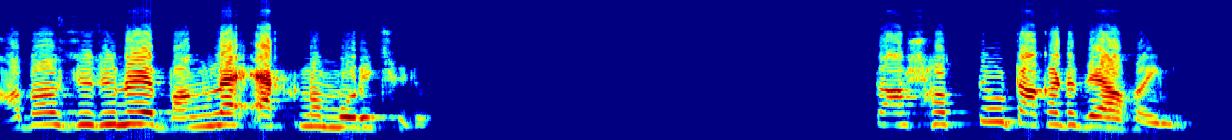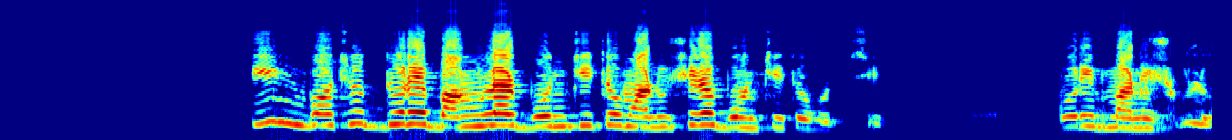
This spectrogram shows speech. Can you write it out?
আবাস যোজনায় বাংলা এক নম্বরে ছিল। তা সত্ত্বেও টাকাটা দেওয়া হয়নি। তিন বছর ধরে বাংলার বঞ্চিত মানুষেরা বঞ্চিত হচ্ছে, গরিব মানুষগুলো।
